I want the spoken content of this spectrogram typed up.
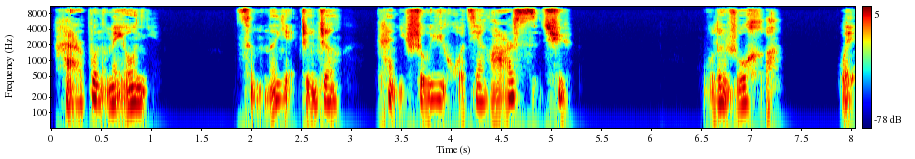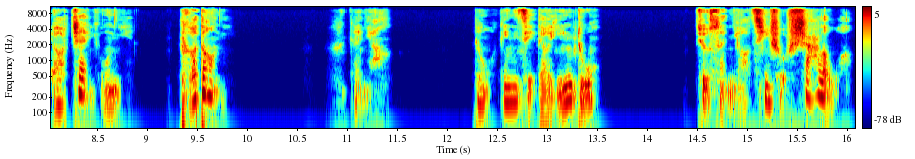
孩儿不能没有你，怎么能眼睁睁看你受欲火煎熬而死去？无论如何，我也要占有你，得到你。干娘，等我给你解掉银毒，就算你要亲手杀了我，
